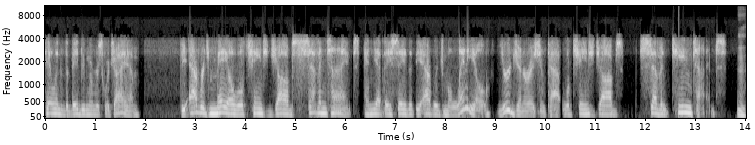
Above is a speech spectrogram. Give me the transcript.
tail end of the baby boomers, which I am, the average male will change jobs seven times. And yet they say that the average millennial, your generation, Pat, will change jobs 17 times. Mm.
